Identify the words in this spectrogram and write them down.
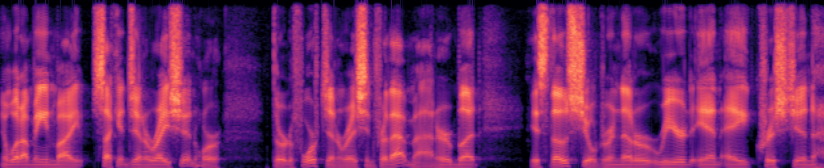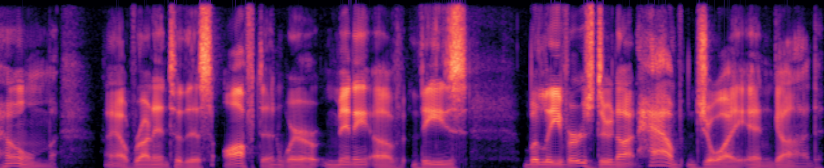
And what I mean by second generation, or third or fourth generation for that matter, but it's those children that are reared in a Christian home. I have run into this often where many of these believers do not have joy in God.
